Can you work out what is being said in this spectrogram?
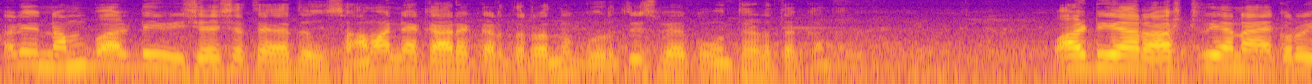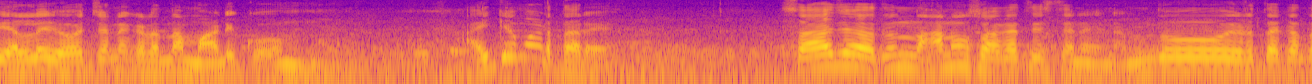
ನೋಡಿ ನಮ್ಮ ಪಾರ್ಟಿ ವಿಶೇಷತೆ ಅದು. ಸಾಮಾನ್ಯ ಕಾರ್ಯಕರ್ತರನ್ನು ಗುರುತಿಸಬೇಕು ಅಂತ ಹೇಳ್ತಕ್ಕಂಥದ್ದು. ಪಾರ್ಟಿಯ ರಾಷ್ಟ್ರೀಯ ನಾಯಕರು ಎಲ್ಲ ಯೋಚನೆಗಳನ್ನು ಮಾಡಿಕೊ ಆಯ್ಕೆ ಮಾಡ್ತಾರೆ. ಸಹಜ, ಅದನ್ನು ನಾನು ಸ್ವಾಗತಿಸ್ತೇನೆ. ನಮ್ಮದು ಇರತಕ್ಕಂಥ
